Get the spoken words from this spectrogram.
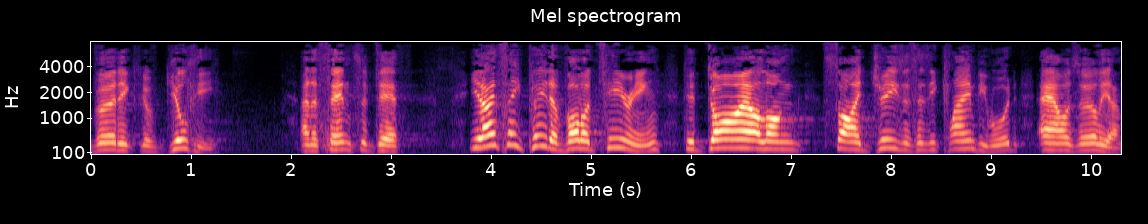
verdict of guilty, and a sense of death. You don't see Peter volunteering to die alongside Jesus as he claimed he would hours earlier.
